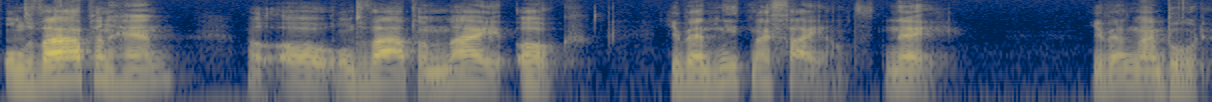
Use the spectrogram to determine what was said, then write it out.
Ontwapen hen, maar oh, ontwapen mij ook. Je bent niet mijn vijand. Nee, je bent mijn broeder.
